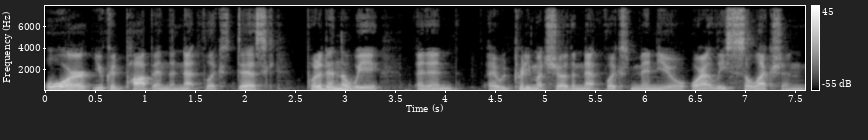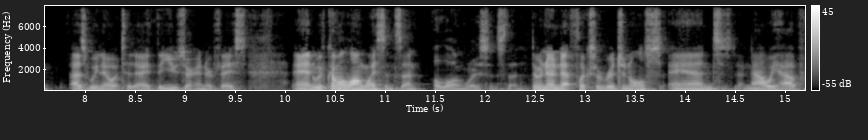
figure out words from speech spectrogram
Or you could pop in the Netflix disc, put it in the Wii, and then it would pretty much show the Netflix menu, or at least selection as we know it today, the user interface. And we've come a long way since then A long way since then. there were no Netflix originals, and now we have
